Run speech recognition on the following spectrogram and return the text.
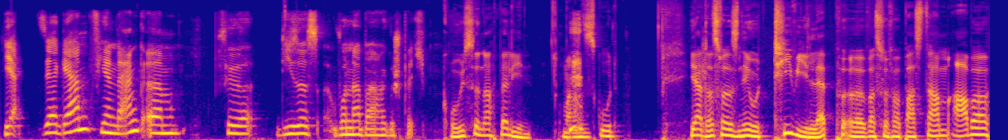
Ja, sehr gern. Vielen Dank ähm, für dieses wunderbare Gespräch. Grüße nach Berlin. Machen Sie es gut. Ja, das war das Neo TV Lab, äh, was wir verpasst haben, aber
